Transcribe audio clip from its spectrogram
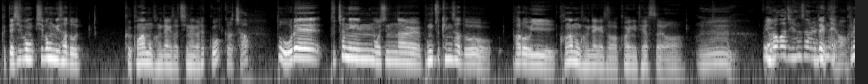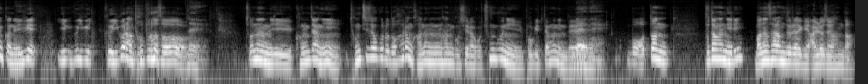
그때 시봉 시봉 미사도 그 광화문 광장에서 진행을 했고 그렇죠. 또 올해 부처님 오신 날 봉축 행사도 바로 이 광화문 광장에서 거행이 되었어요. 음, 이- 여러 가지 행사를 네, 했네요. 그, 러니까요 네. 이게 이, 이, 그 이거랑 더불어서 네, 저는 이 광장이 정치적으로도 활용 가능한 곳이라고 충분히 보기 때문인데 네, 네. 뭐 어떤 부당한 일이 많은 사람들에게 알려져야 한다.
